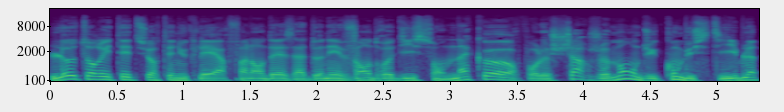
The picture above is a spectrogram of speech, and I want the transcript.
L'autorité de sûreté nucléaire finlandaise a donné vendredi son accord pour le chargement du combustible.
